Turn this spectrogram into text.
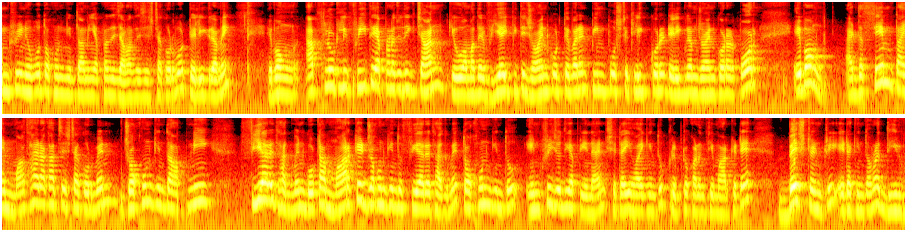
এন্ট্রি নেব, তখন কিন্তু আমি আপনাদের জানাতে চেষ্টা করব টেলিগ্রামে এবং অ্যাবসলুটলি ফ্রিতে আপনারা যদি চান, কেউ আমাদের ভিআইপিতে জয়েন করতে পারেন। পিন পোস্টে ক্লিক করে টেলিগ্রাম জয়েন করার পর এবং অ্যাট দ্য সেম টাইম মাথায় রাখার চেষ্টা করবেন, যখন কিন্তু আপনি ফিয়ারে থাকবেন, গোটা মার্কেট যখন কিন্তু ফিয়ারে থাকবে, তখন কিন্তু এন্ট্রি যদি আপনি নেন, সেটাই হয় কিন্তু ক্রিপ্টোকারেন্সি মার্কেটে বেস্ট এন্ট্রি এটা কিন্তু আমরা দীর্ঘ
